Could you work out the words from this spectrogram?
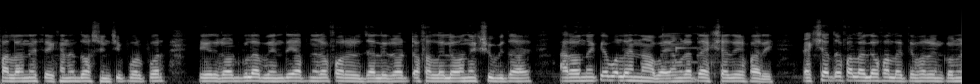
ফালানো হয়েছে এখানে দশ ইঞ্চি পর পর। এই রডগুলো বেঁধে আপনারা পরের জালের রডটা ফালাইলে অনেক সুবিধা হয়। আর অনেকে বলে, না ভাই, আমরা তো একসাথে পারি একসাথে ফালাইলেও ফালাইতে পারেন, কোনো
